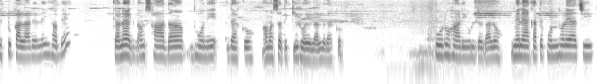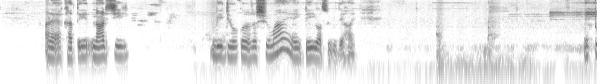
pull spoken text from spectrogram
একটু কালার এলেই হবে। কেন একদম সাদা ধনে, দেখো আমার সাথে কি হয়ে গেল, দেখো। পুরো হাঁড়ি উল্টে গেল। মেনে এক হাতে ফোন ধরে আছি আর এক হাতে নাড়ছি। ভিডিও করার সময় এইটাই অসুবিধে হয়। একটু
